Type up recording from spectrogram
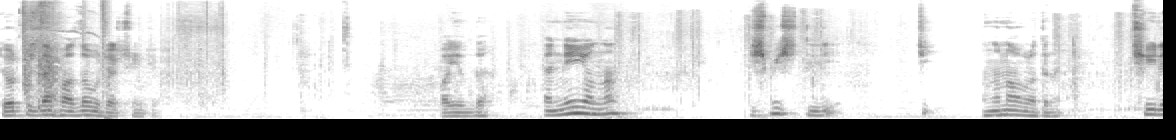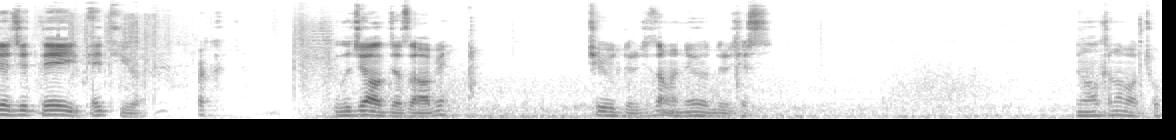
400'den fazla vuracak çünkü. Bayıldı. Sen ne yiyorsun lan? Pişmiş. Çi... Ananı avradını. Çiğ lezzetli et yiyor. Bak. Kılıcı alacağız abi. Çiğ öldüreceğiz ama ne öldüreceğiz? Şunun altına bak çok.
